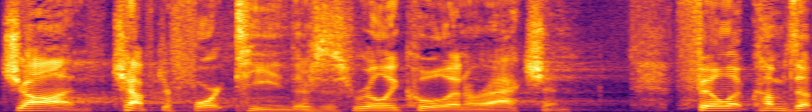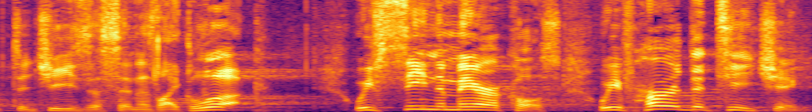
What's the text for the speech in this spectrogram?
John chapter 14, there's this really cool interaction. Philip comes up to Jesus and is like, Look, we've seen the miracles, we've heard the teaching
